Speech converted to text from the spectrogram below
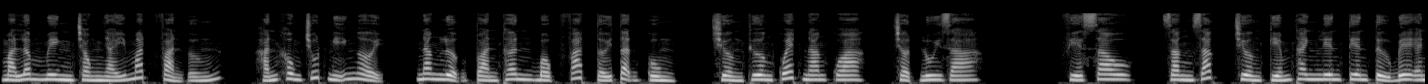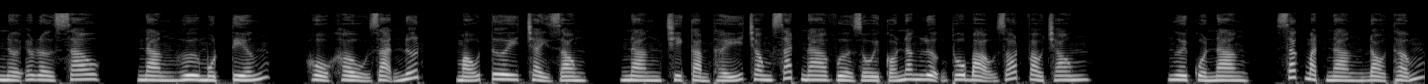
mà Lâm Minh trong nháy mắt phản ứng, hắn không chút nghĩ ngợi, năng lượng toàn thân bộc phát tới tận cùng, trường thương quét ngang qua, chợt lui ra. Phía sau, răng rắc trường kiếm thanh liên tiên tử BNR sau, nàng hư một tiếng, hổ khẩu dạn nứt, máu tươi chảy ròng, nàng chỉ cảm thấy trong sát na vừa rồi có năng lượng thô bạo rót vào trong. Người của nàng, sắc mặt nàng đỏ thẫm,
